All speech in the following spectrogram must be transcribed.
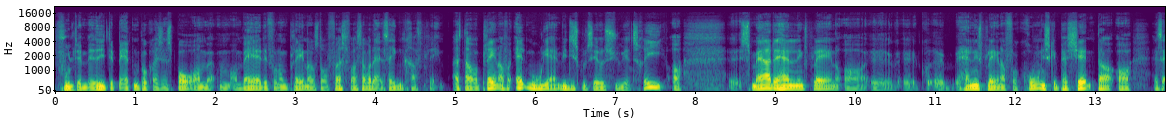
fulgte med i debatten på Christiansborg om, om, om hvad er det for nogle planer, der står først for, så var det altså ikke en kraftplan. Altså, der var planer for alt muligt andet. Vi diskuterede psykiatri og øh, smertehandlingsplan og øh, øh, handlingsplaner for kroniske patienter og altså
